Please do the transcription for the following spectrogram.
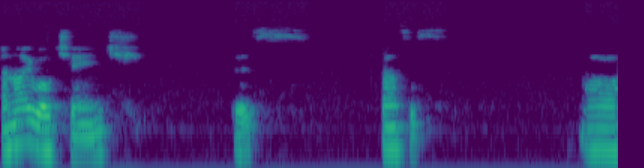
and I will change this fences uh,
